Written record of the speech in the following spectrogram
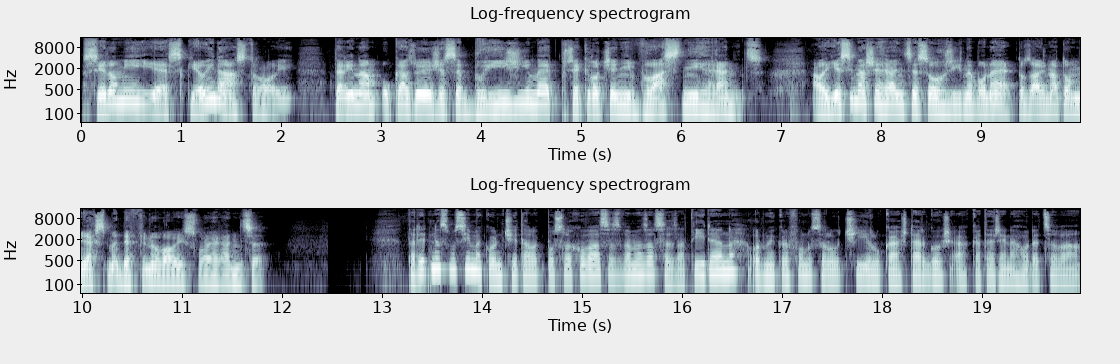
svědomí je skvělý nástroj, který nám ukazuje, že se blížíme k překročení vlastních hranic. Ale jestli naše hranice jsou hřích nebo ne, to záleží na tom, jak jsme definovali svoje hranice. Tady dnes musíme končit, ale k poslechu vás zveme zase za týden. Od mikrofonu se loučí Lukáš Targoš a Kateřina Hodecová.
